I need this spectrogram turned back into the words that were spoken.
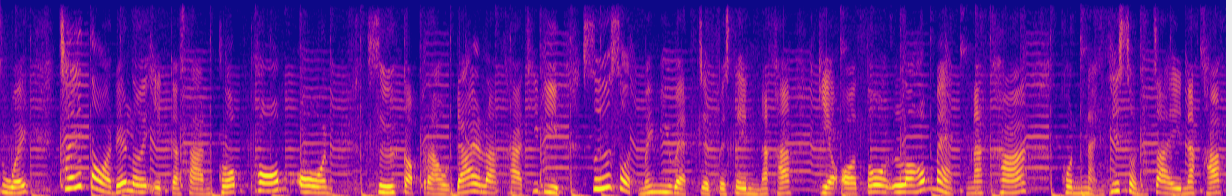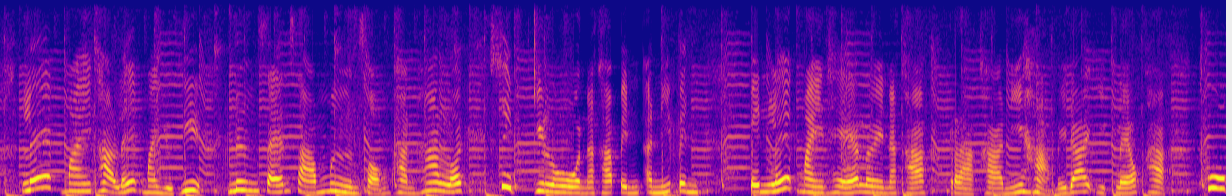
สวย ใช้ต่อได้เลยเอกสารครบพร้อมโอน ซื้อกับเราได้ราคาที่ดี ซื้อสดไม่มีแวด7%นะคะ เกียร์ออโต้ล้อแม็กนะคะ คนไหนที่สนใจนะคะ เลขไมค์ค่ะเลขไมค์อยู่ที่ 132,510กิโลนะคะ เป็นอันนี้เป็น เป็นเลขไม่แท้เลยนะคะ ราคานี้หาไม่ได้อีกแล้วค่ะ ถูก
